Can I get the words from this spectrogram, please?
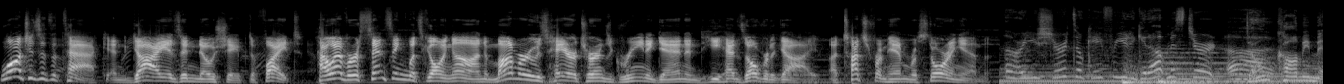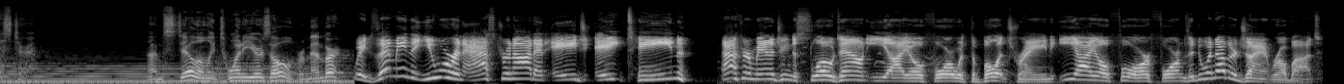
launches its attack, and Guy is in no shape to fight. However, sensing what's going on, Mamoru's hair turns green again and he heads over to Guy, a touch from him restoring him. Are you sure it's okay for you to get up, Mr. Uh... Don't call me mister. I'm still only 20 years old, remember? Wait, does that mean that you were an astronaut at age 18? After managing to slow down EIO-4 with the bullet train, EIO-4 forms into another giant robot.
